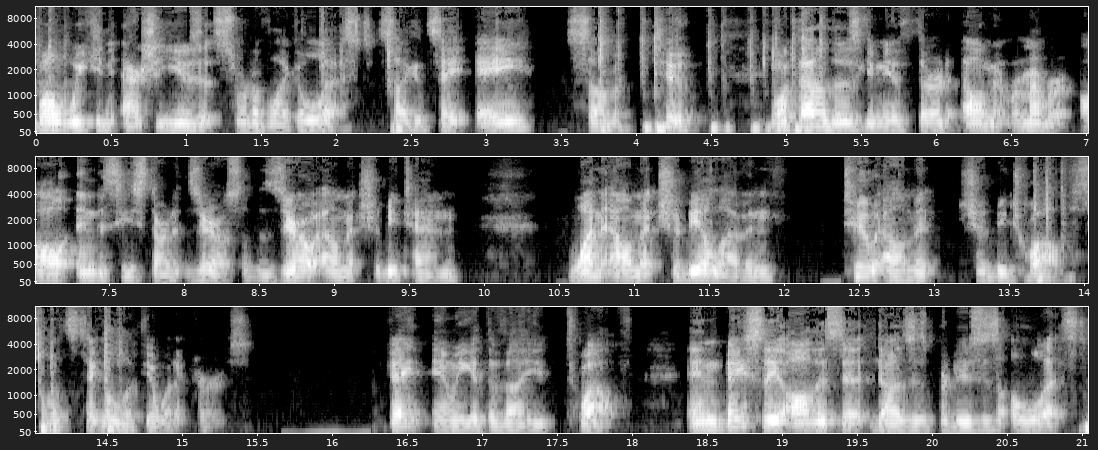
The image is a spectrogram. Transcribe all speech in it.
Well, we can actually use it sort of like a list. So I could say A sub 2. And what that'll do is give me a third element. Remember, all indices start at 0. So the 0 element should be 10, 1 element should be 11, 2 element should be 12. So let's take a look at what occurs. Okay, and we get the value 12. And basically all this does is produces a list.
